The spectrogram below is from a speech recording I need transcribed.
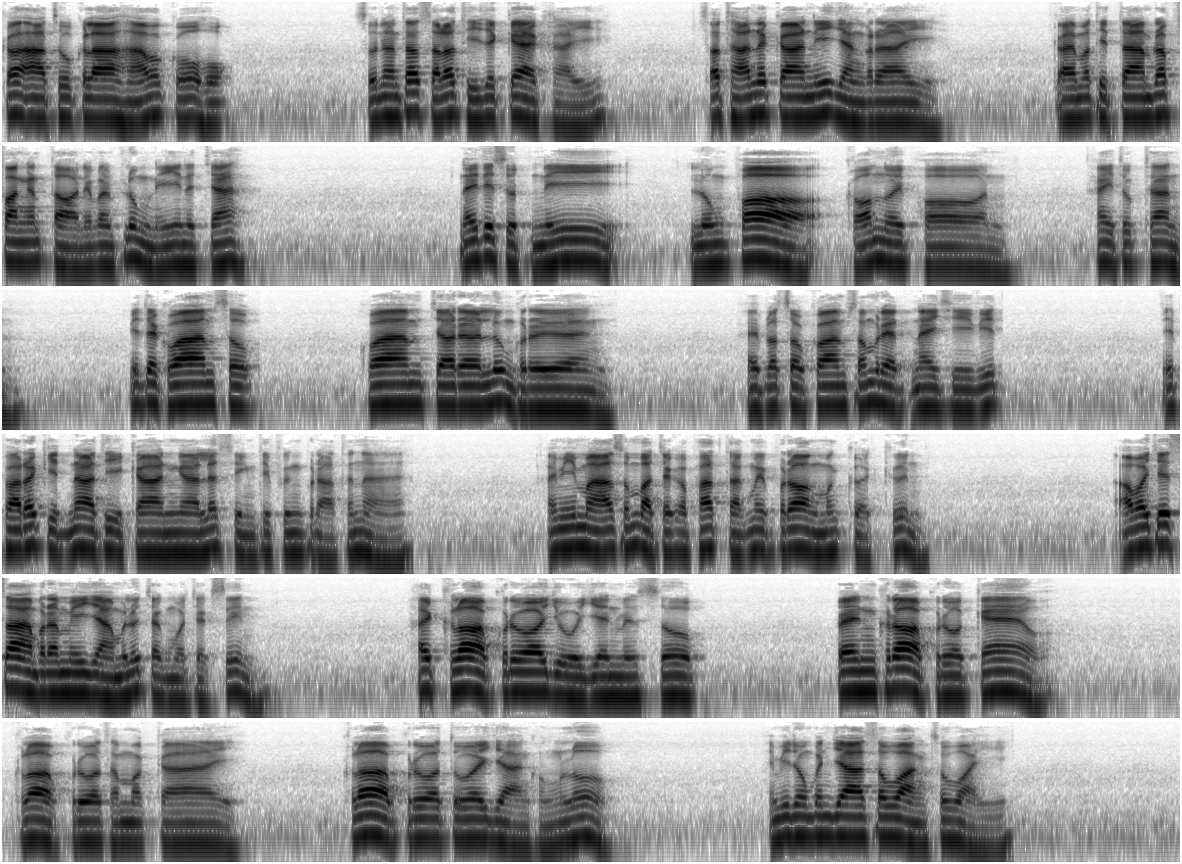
ก็อาจถูกกล่าวหาว่าโกหกสุนันทสารถีจะแก้ไข สถานการณ์นี้อย่างไรกายมาติดตามรับฟังกันต่อในวันพรุ่งนี้นะจ๊ะ ในที่สุดนี้ หลวงพ่อขอหน่วยพร ให้ทุกท่าน มีแต่ความสุข ความเจริญรุ่งเรือง ให้ประสบความสำเร็จในชีวิต ในภารกิจหน้าที่การงานและสิ่งที่พึงปรารถนา ให้มีมหาสมบัติจักรพรรดิตักไม่พร่องมันเกิดขึ้น เอาไว้ใช้สร้างบารมีอย่างไม่รู้จักหมดจากสิ้น ให้ครอบครัวอยู่เย็นเป็นสุข เป็นครอบครัวแก้ว รอบครัวธรรมกาย ครอบครัวตัวอย่างของโลก ให้มีดวงปัญญาสว่างสวัย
